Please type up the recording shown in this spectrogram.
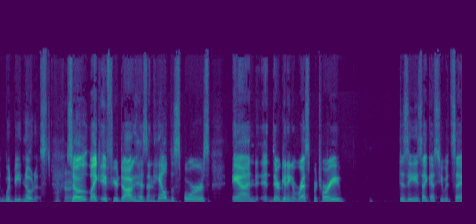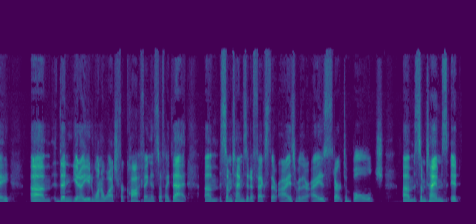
would be noticed Okay. so, like, if your dog has inhaled the spores and it- they're getting a respiratory disease, I guess you would say, um, then you know you'd want to watch for coughing and stuff like that. Um, sometimes it affects their eyes, where their eyes start to bulge. Um, sometimes it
